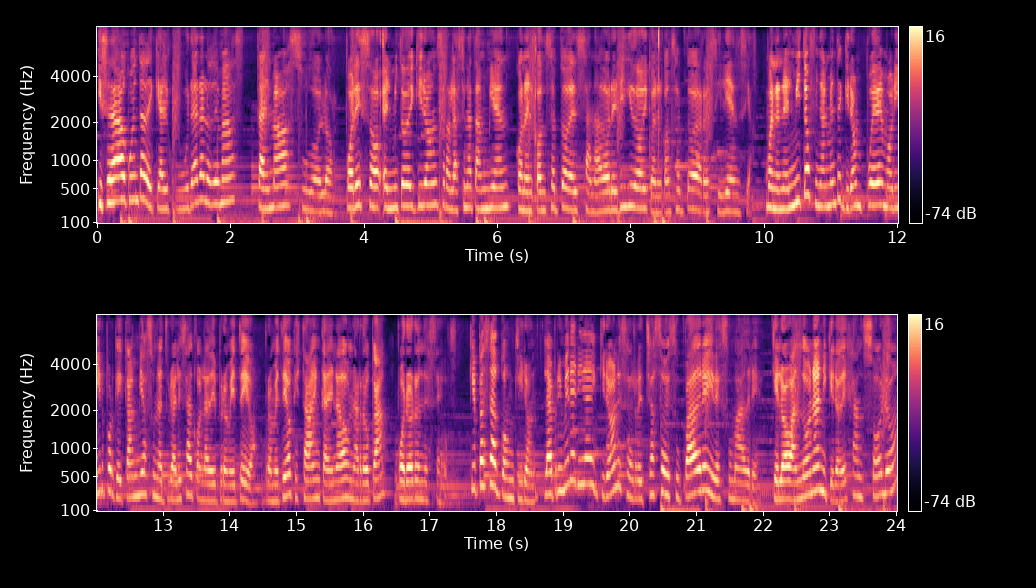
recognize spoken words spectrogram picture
Y se daba cuenta de que al curar a los demás, calmaba su dolor. Por eso el mito de Quirón se relaciona también con el concepto del sanador herido y con el concepto de resiliencia. Bueno, en el mito finalmente Quirón puede morir porque cambia su naturaleza con la de Prometeo. Prometeo que estaba encadenado a una roca por orden de Zeus. ¿Qué pasa con Quirón? La primera herida de Quirón es el rechazo de su padre y de su madre, que lo abandonan y que lo dejan solo.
